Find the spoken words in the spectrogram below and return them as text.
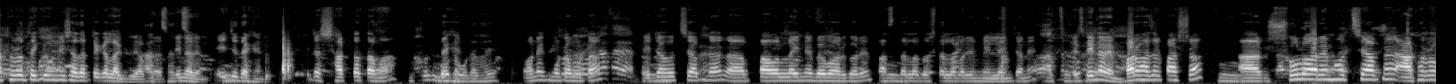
আঠারো থেকে উনিশ হাজার টাকা লাগবে আপনার আচ্ছা, এম এই যে দেখেন এটা তামা দেখেন। মোটা ভাই? অনেক মোটা মোটা। এটা হচ্ছে আপনার পাওয়ার লাইনে ব্যবহার করে পাঁচতলা দশতলা বাড়ির মেন লাইন টানে। আচ্ছা এম বারো হাজার পাঁচশো। আর ষোলো আর এম হচ্ছে আপনার আঠারো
